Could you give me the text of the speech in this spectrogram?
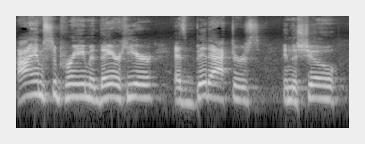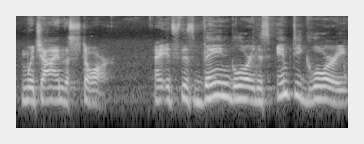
I am supreme, and they are here as bit actors in the show in which I am the star. It's this vain glory, this empty glory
